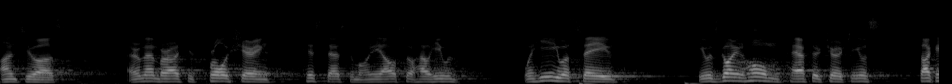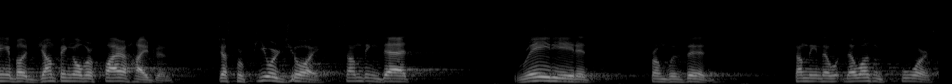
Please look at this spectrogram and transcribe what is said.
unto us. I remember R.C. Sproul sharing his testimony also, how he was, when he was saved, He was going home after church and he was talking about jumping over fire hydrants just for pure joy, something that radiated from within, something that, that wasn't forced,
